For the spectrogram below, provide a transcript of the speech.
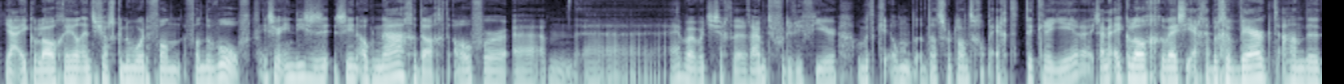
ja, ecologen heel enthousiast kunnen worden van, van de wolf. Is er in die zin ook nagedacht over um, uh, hè, wat je zegt, de ruimte voor de rivier, om, het, om dat soort landschappen echt te creëren? Zijn er ecologen geweest die echt hebben gewerkt aan de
